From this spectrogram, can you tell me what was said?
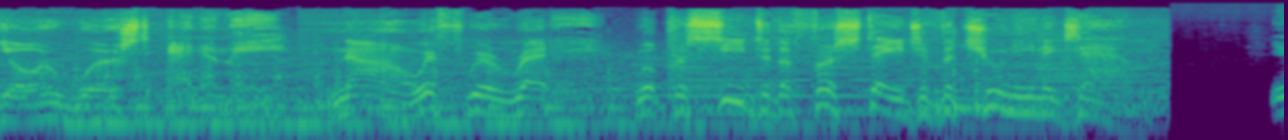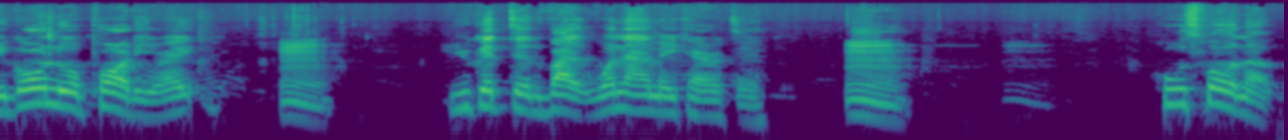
your worst enemy. Now, if we're ready, we'll proceed to the first stage of the tuning exam. You're going to a party, right? Mm. You get to invite one anime character. Mm. Who's pulling up?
